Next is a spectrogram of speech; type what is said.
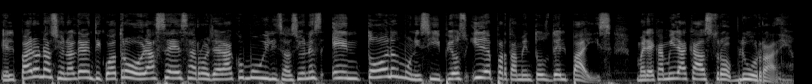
El paro nacional de 24 horas se desarrollará con movilizaciones en todos los municipios y departamentos del país. María Camila Castro, Blue Radio.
